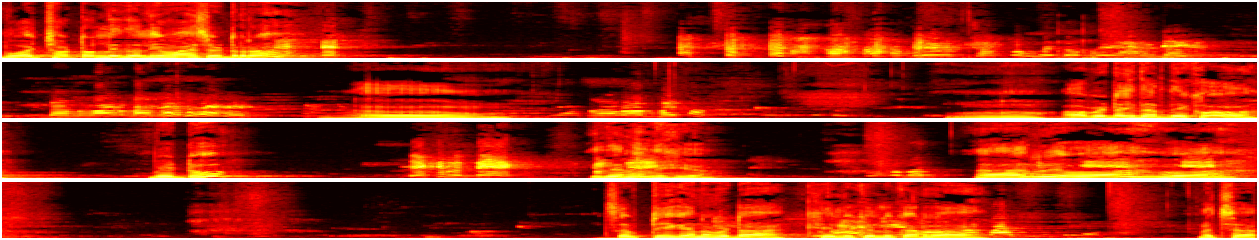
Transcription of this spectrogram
बहुत छोटो ले दली माँ स्वेटरवा सबको में तो बयान तलवार लगा रहे ओ, घर में तो ओ, अब बेटा इधर देखो। बेटू देख रहे देख। इधर नहीं देखियो? अरे वाह वाह। सब ठीक है ना बेटा? खेलू खेलू कर रहा है। अच्छा।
